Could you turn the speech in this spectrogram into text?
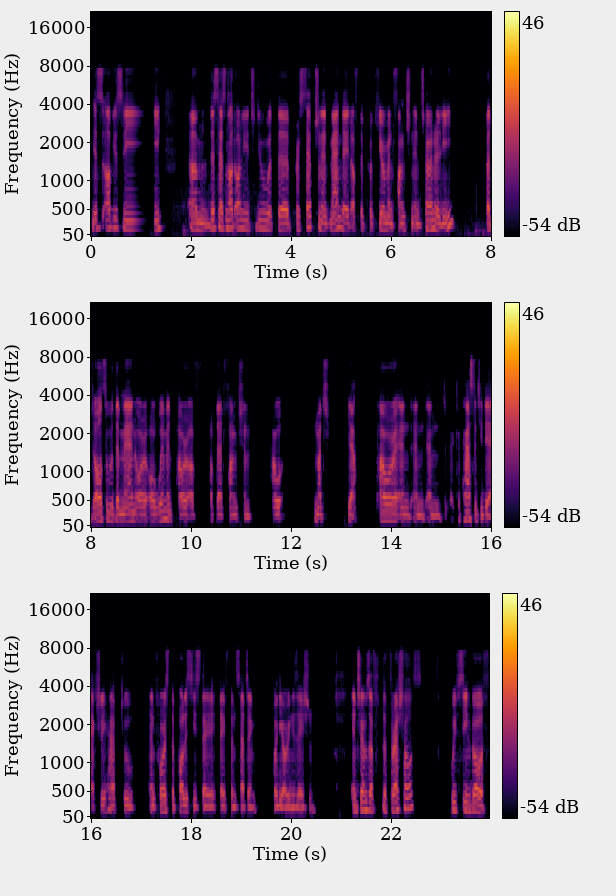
This is obviously, um, this has not only to do with the perception and mandate of the procurement function internally, but also with the man or, or women power of, of that function. How much, yeah, power and, and, and capacity they actually have to enforce the policies they, they've been setting for the organization. In terms of the thresholds, we've seen both.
